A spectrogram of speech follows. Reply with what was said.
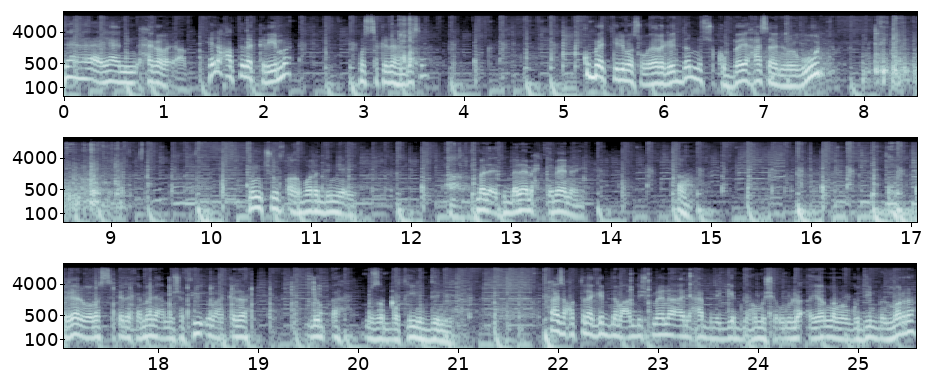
ده يعني حاجة رائعة. هنا حطينا الكريمة. بص كده هندسة. كوباية كريمة صغيرة جدا نص كوباية حسب اللي موجود ونشوف أخبار الدنيا إيه. آه بدأت الملامح تبان أهي. آه. غلوة بس كده كمان يا عم شفيق وبعد كده نبقى مظبطين الدنيا. عايز أحط لها جبنة ما عنديش مانع. أدي حبة الجبنة هم مش هيقولوا لأ. يلا موجودين بالمرة.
